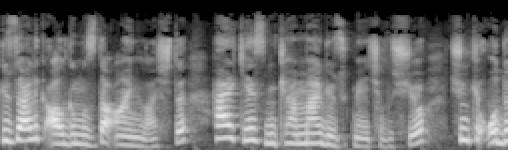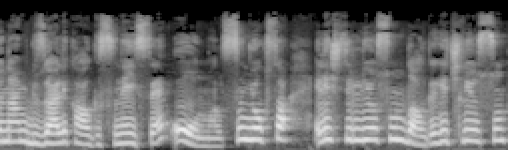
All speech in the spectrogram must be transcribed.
güzellik algımız da aynılaştı. Herkes mükemmel gözükmeye çalışıyor. Çünkü o dönem güzellik algısı neyse o olmalısın. Yoksa eleştiriliyorsun, dalga geçiliyorsun.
